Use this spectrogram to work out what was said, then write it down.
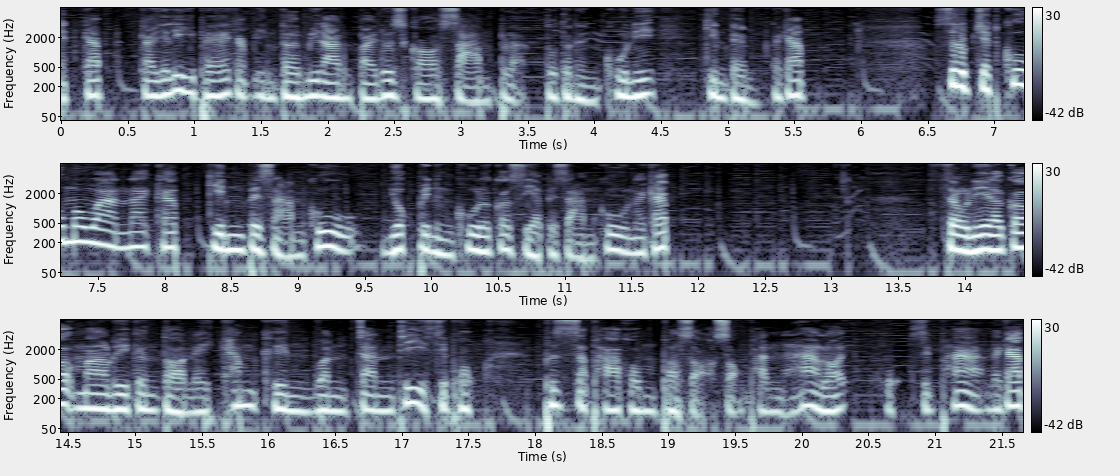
7 ครับ กายารี่แพ้กับอินเตอร์มิลานไปด้วยสกอร์ 3 ประตูต่อหนึ่งคู่นี้กินเต็มนะครับ สรุป 7 คู่เมื่อวานนะครับ กินไป 3 คู่ ยกไป 1 คู่แล้วก็เสียไป 3 คู่นะครับสำหรับวันนี้เราก็มาลุยกันต่อในค่ำคืนวันจันทร์ที่ 16 พฤษภาคม พศ 2565 นะครับ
